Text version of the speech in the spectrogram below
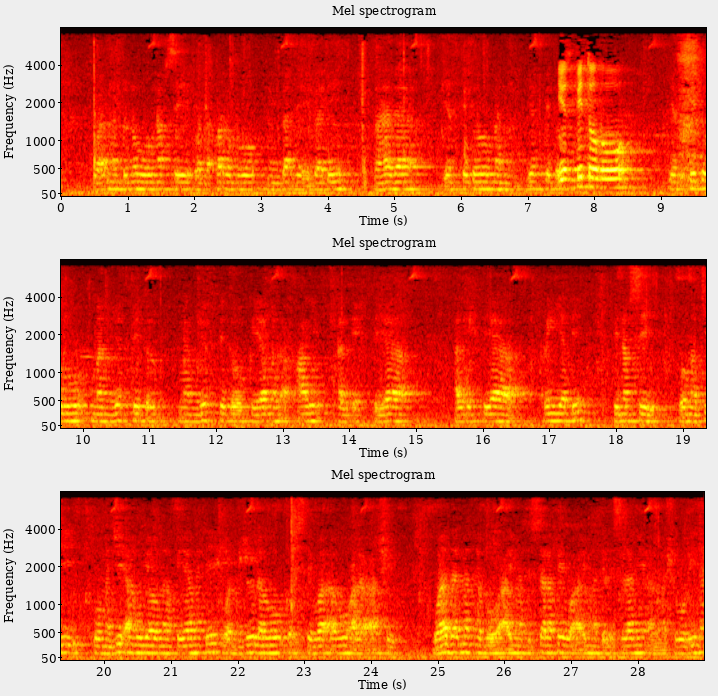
واما دنو نفسه وتقربه من بعد عباده فهذا يثبت من يثبت يثبته يثبته من يثبت من يثبت قيام الأفعال الاختيار الاختيارية بنفسه ومجيء ومجيئه يوم القيامة ونزوله واستواءه على عرشه. وهذا مذهب أئمة السلف وأئمة الإسلام المشهورين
